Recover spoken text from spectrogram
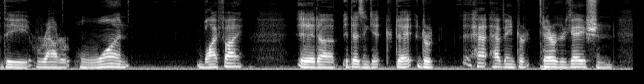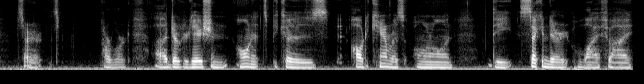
the router one Wi-Fi, it uh, it doesn't get de- ha- having de- degradation. Sorry, it's hard word. Uh, degradation on it because all the cameras are on the secondary Wi-Fi,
